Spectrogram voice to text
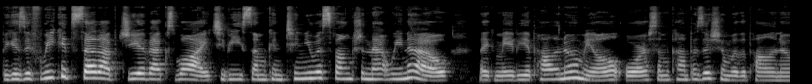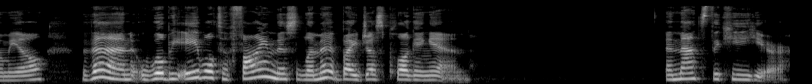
Because if we could set up g of xy to be some continuous function that we know, like maybe a polynomial or some composition with a polynomial, then we'll be able to find this limit by just plugging in. And that's the key here.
